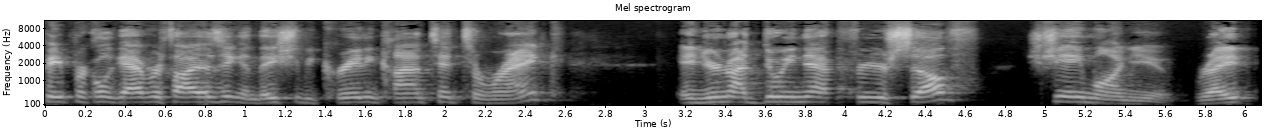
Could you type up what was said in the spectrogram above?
pay-per-click advertising and they should be creating content to rank – and you're not doing that for yourself, shame on you, right?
